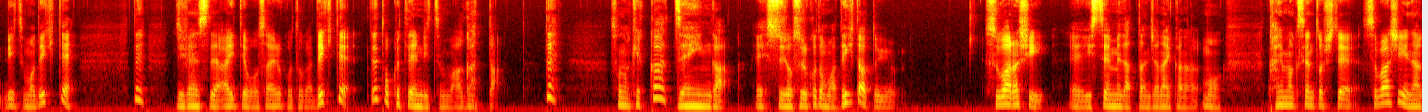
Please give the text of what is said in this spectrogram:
率もできて、で、ディフェンスで相手を抑えることができて、で、得点率も上がった。その結果、全員が出場することもできたという、素晴らしい、え1戦目だったんじゃないかな。もう、開幕戦として素晴らしい流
